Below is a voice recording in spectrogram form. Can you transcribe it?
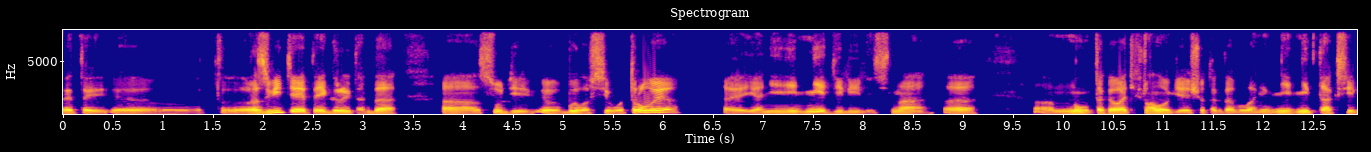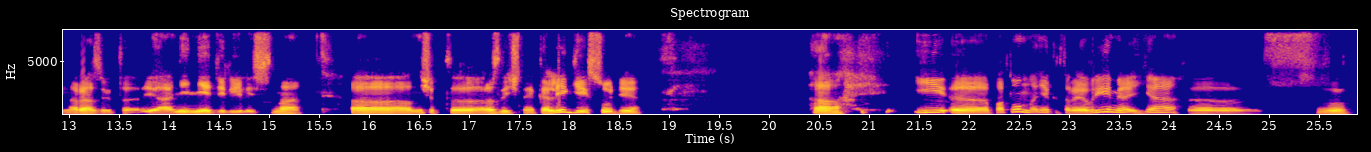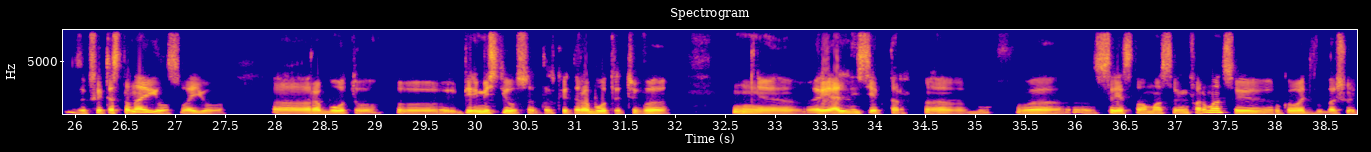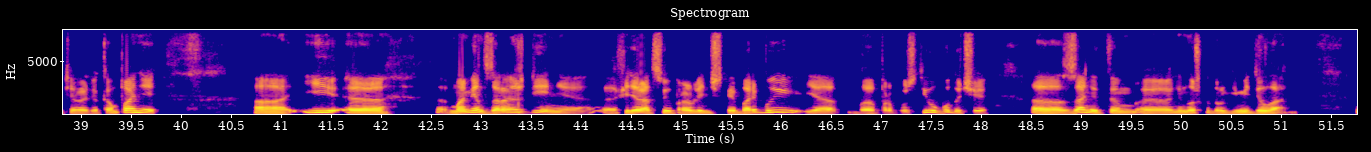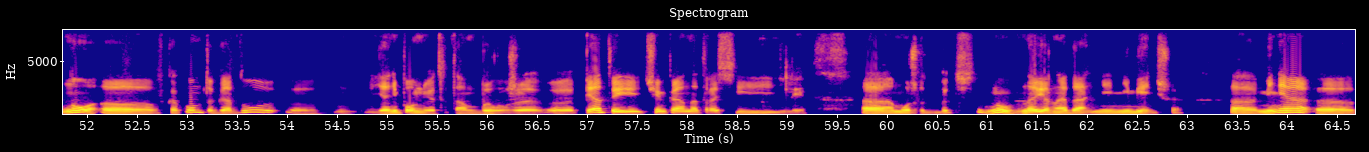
этой, вот, развития этой игры. Тогда судей было всего трое, и они не делились на ну, такова технология еще тогда была не, не, не так сильно развита, и они не делились на значит, различные коллегии судьи. И э, потом на некоторое время я, э, так сказать, остановил свою э, работу, э, переместился, так сказать, работать в э, реальный сектор э, в средства массовой информации, руководил большой телерадиокомпанией. Э, и э, момент зарождения Федерации управленческой борьбы я пропустил, будучи занятым немножко другими делами. Но э, в каком-то году, э, я не помню, это там был уже э, пятый чемпионат России или, э, может быть, ну, наверное, да, не, не меньше. Э, меня э,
